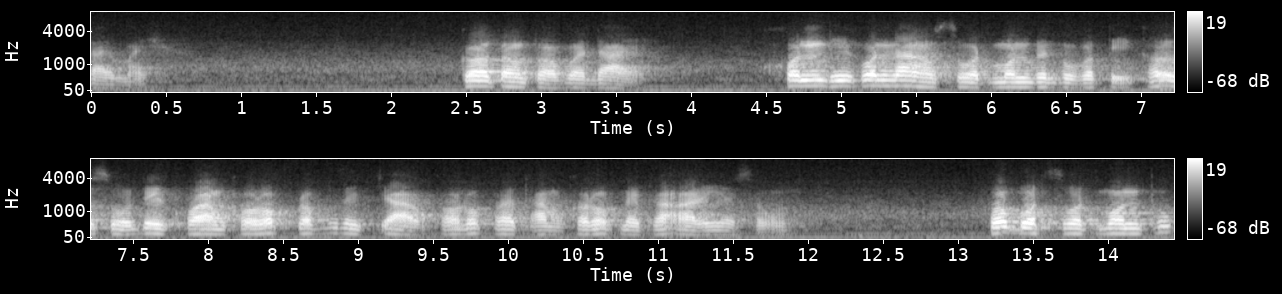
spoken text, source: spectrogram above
ได้ไหม ก็ต้องตอบว่าได้ คนที่คนนั่งสวดมนต์เป็นปกติ เขาสวดด้วยความเคารพพระพุทธเจ้าเคารพพระธรรมเคารพในพระอริยสงฆ์เพราะบทสวดมนต์ทุก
